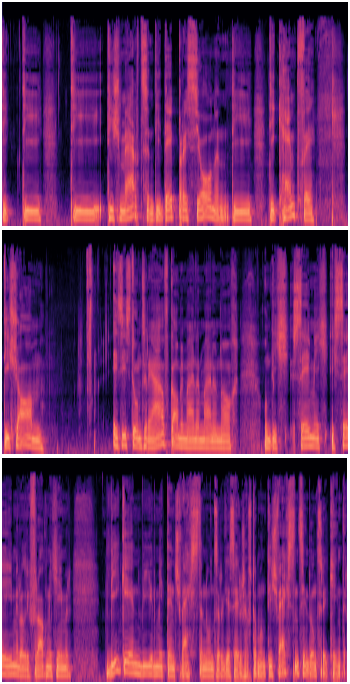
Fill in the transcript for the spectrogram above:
die, die, die, die Schmerzen, die Depressionen, die, die Kämpfe, die Scham, es ist unsere Aufgabe meiner Meinung nach, und ich sehe mich, ich sehe immer oder ich frage mich immer, wie gehen wir mit den Schwächsten unserer Gesellschaft um? Und die Schwächsten sind unsere Kinder.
